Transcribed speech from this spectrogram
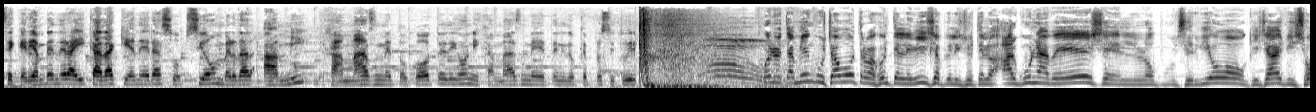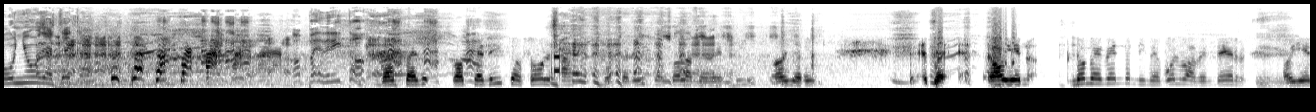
se querían vender ahí, cada quien era su opción, ¿verdad? A mí jamás me tocó, te digo, ni jamás me he tenido que prostituir. Bueno, también Gustavo trabajó en Televisa, Felicitelo. ¿Alguna vez eh, lo sirvió quizás Bisoño de Azteca? O Pedrito. Con, Pedri- con Pedrito Sola, con Pedrito Sola me vendí. Oye, de- oye, no, no me vendo ni me vuelvo a vender. Oye,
